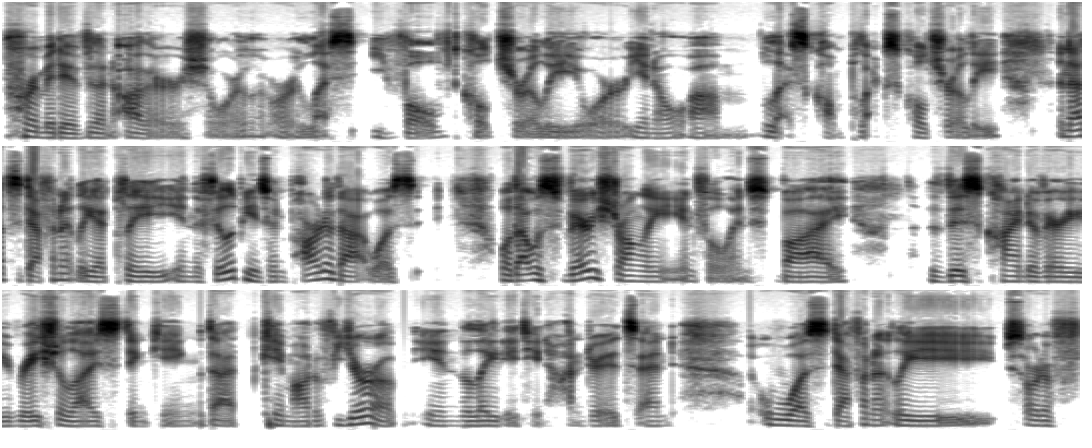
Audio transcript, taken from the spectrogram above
primitive than others or or less evolved culturally or you know um, less complex culturally. And that's definitely at play in the philippines. And part of that was well that was very strongly influenced by this kind of very racialized thinking that came out of Europe in the late 1800s and was definitely sort of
